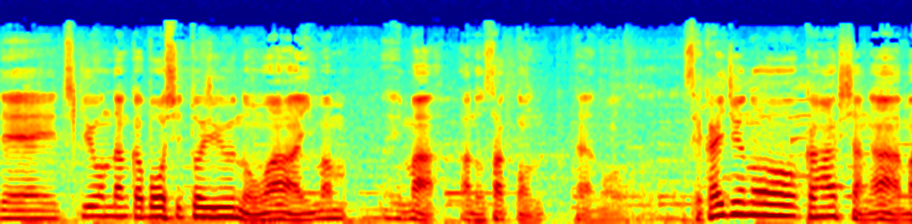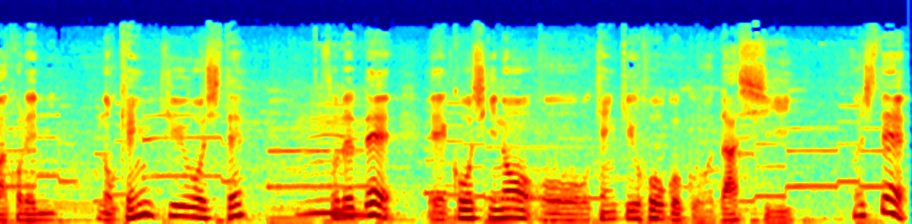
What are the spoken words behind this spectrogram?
で地球温暖化防止というのは今、まあ、あの昨今あの世界中の科学者が、まあ、これの研究をしてそれで、えー公式のお研究報告を出しそして、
